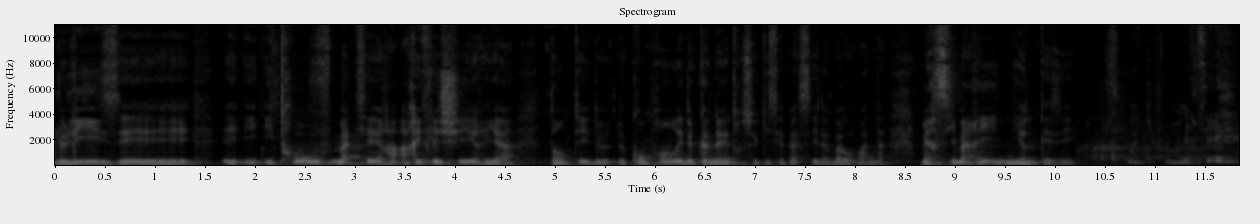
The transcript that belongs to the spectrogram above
le lise et, y trouve matière à, réfléchir et à tenter de, comprendre et de connaître ce qui s'est passé là-bas au Rwanda. Merci Marie Nyontese. C'est moi qui vous remercie.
